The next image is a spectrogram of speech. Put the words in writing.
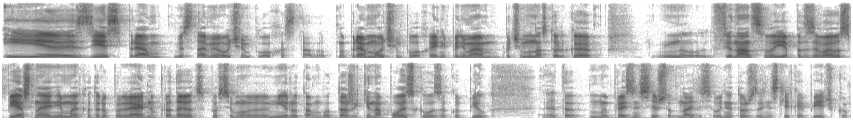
И здесь прям местами очень плохо стало. Ну, прям очень плохо. Я не понимаю, почему настолько ну, финансово, я подозреваю, успешное аниме, которое реально продается по всему миру, там вот даже Кинопоиск его закупил. Это мы произнесли, чтобы Надя сегодня тоже занесли копеечку.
